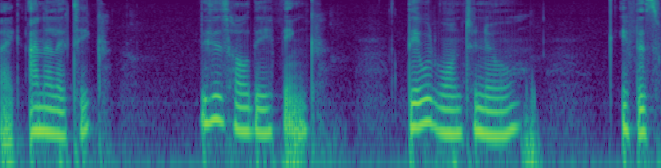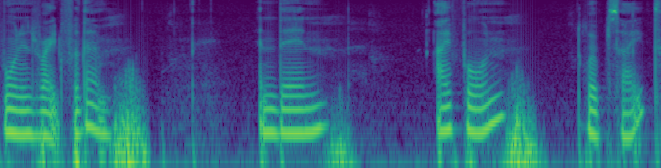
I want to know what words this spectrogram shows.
like analytic, this is how they think. They would want to know if this phone is right for them and then iPhone website.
